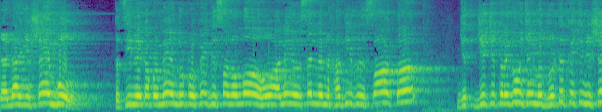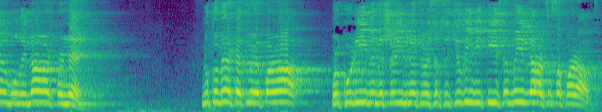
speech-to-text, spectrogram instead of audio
na la një shembull. të cilën e ka përmendur profeti sallallahu alaihi wasallam në hadithe të sakta, gjë që tregon që ai me të vërtetë ka qenë një shembull i lartë për ne. Nuk u merrte atyre para për kurimin dhe shërimin e tyre sepse qëllimi i tij ishte më i lartë sesa paratë.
